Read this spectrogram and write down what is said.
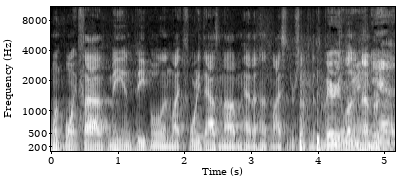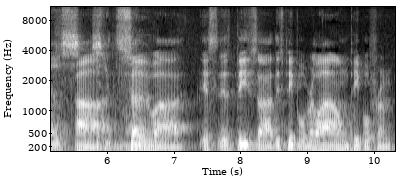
1.5 million people and like 40,000 of them had a hunt license or something. It's a very low number. Yeah, Uh, so uh, it's, it's these uh, these people rely on people from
